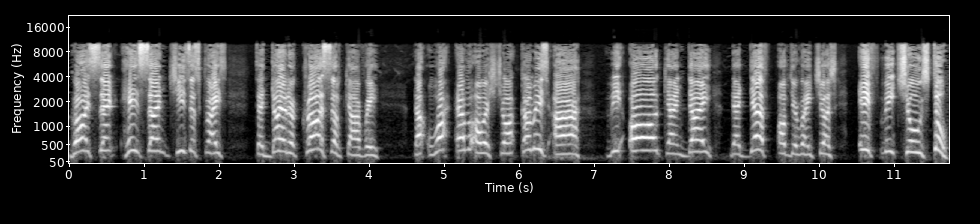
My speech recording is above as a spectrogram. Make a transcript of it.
God sent his son, Jesus Christ, to die on the cross of Calvary, that whatever our shortcomings are, we all can die the death of the righteous if we choose to.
